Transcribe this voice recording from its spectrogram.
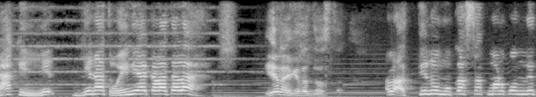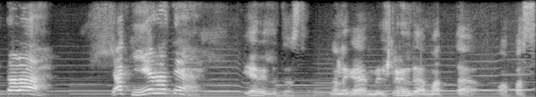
ಯಾಕೆ ಏನ್ ಏನಾತ್ ವೈನಿ ಯಾಕಳತ್ತಾಳ ಏನಾಗಿಲ್ಲ ದೋಸ್ತ. ಅಲ್ಲ ಅತ್ತಿನೂ ಮುಖ ಸಾಫ್ ಮಾಡ್ಕೊಂಡ್ ನಿಂತಾಳ. ಯಾಕೆ ಏನಾತೆ ಏನಿಲ್ಲ ದೋಸ್ತ. ನನಗ ಮಿಲ್ಟ್ರಿಯಿಂದ ಮತ್ತ ವಾಪಸ್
